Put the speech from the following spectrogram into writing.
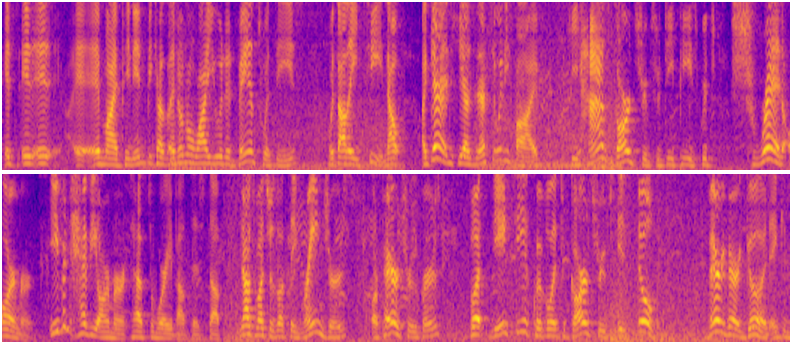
It's it, it, it in my opinion, because I don't know why you would advance with these without AT. Now, again, he has an SU-85. He has guard troops with DPs, which shred armor. Even heavy armor has to worry about this stuff. Not as much as, let's say, Rangers or Paratroopers, but the AT equivalent to guard troops is still very, very good and can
